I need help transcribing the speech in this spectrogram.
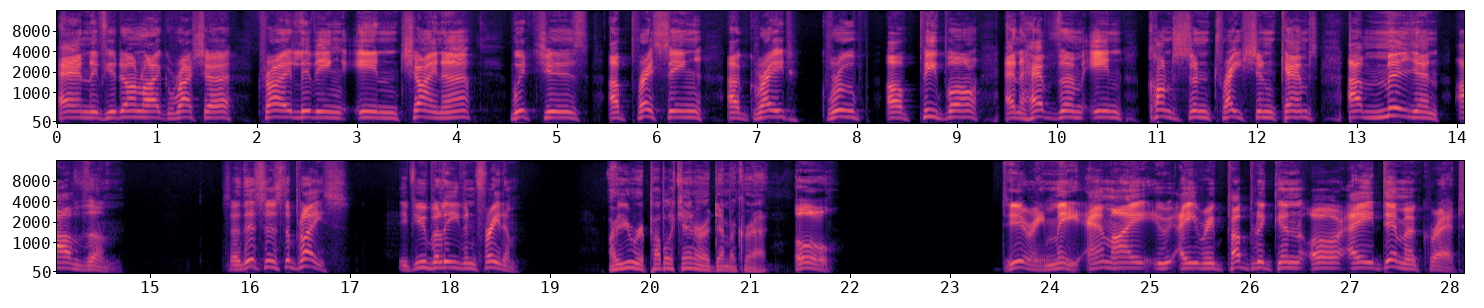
And if you don't like Russia, try living in China, which is oppressing a great group of people and have them in concentration camps, a million of them. So, this is the place if you believe in freedom. Are you a Republican or a Democrat? Oh, dearie me, am I a Republican or a Democrat?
